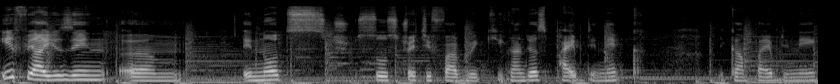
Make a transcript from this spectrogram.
If you are using um, a not so stretchy fabric you can just pipe the neck. You can pipe the neck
